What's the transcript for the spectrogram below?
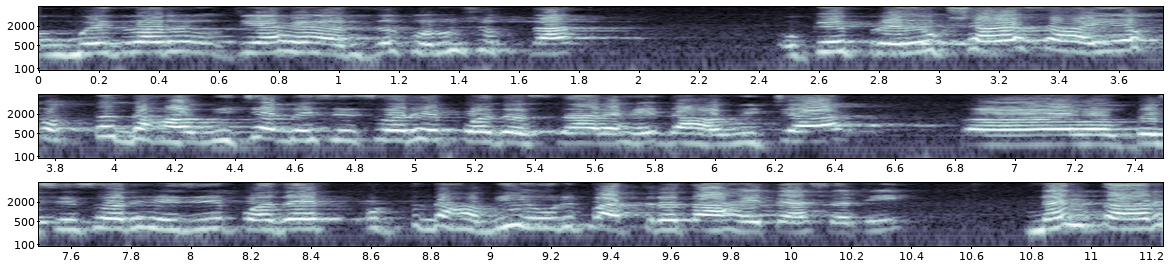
उमेदवार जे आहे अर्ज करू शकतात. ओके? प्रयोगशाळा सहाय्यक फक्त दहावीच्या बेसिसवर हे पद असणार आहे. दहावीच्या बेसिसवर हे जे पद आहे फक्त दहावी एवढी पात्रता आहे त्यासाठी. नंतर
